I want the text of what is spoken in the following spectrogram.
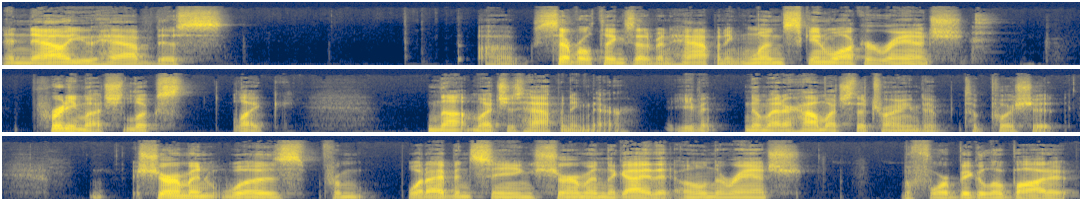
and now you have this uh, several things that have been happening. One, Skinwalker Ranch pretty much looks like not much is happening there, even no matter how much they're trying to to push it. Sherman was, from what I've been seeing, Sherman, the guy that owned the ranch before Bigelow bought it,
